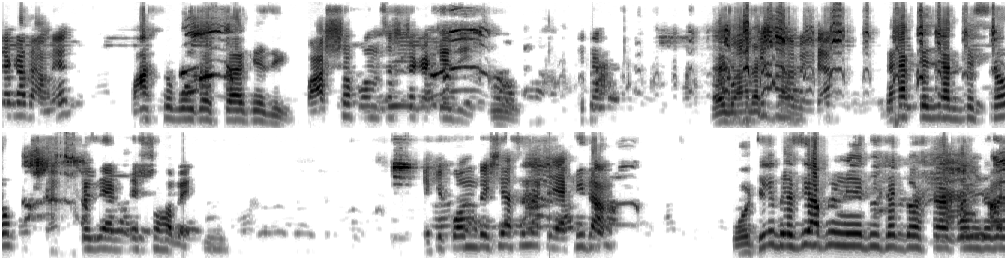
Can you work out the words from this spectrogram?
টাকা দামের পাঁচশো পঞ্চাশ টাকা কেজি। পাঁচশো পঞ্চাশ টাকা কেজি। এটা এই যে কয় আরেকটা কেজি হবে এটা? এক কেজি এক দেড়শো। কেজি এক দেড়শো হবে। একে কম বেশি আছে নাকি একই দাম? ওইটি বেশি আপনি নিয়ে দুই চার দশ টাকা কম দেবেন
